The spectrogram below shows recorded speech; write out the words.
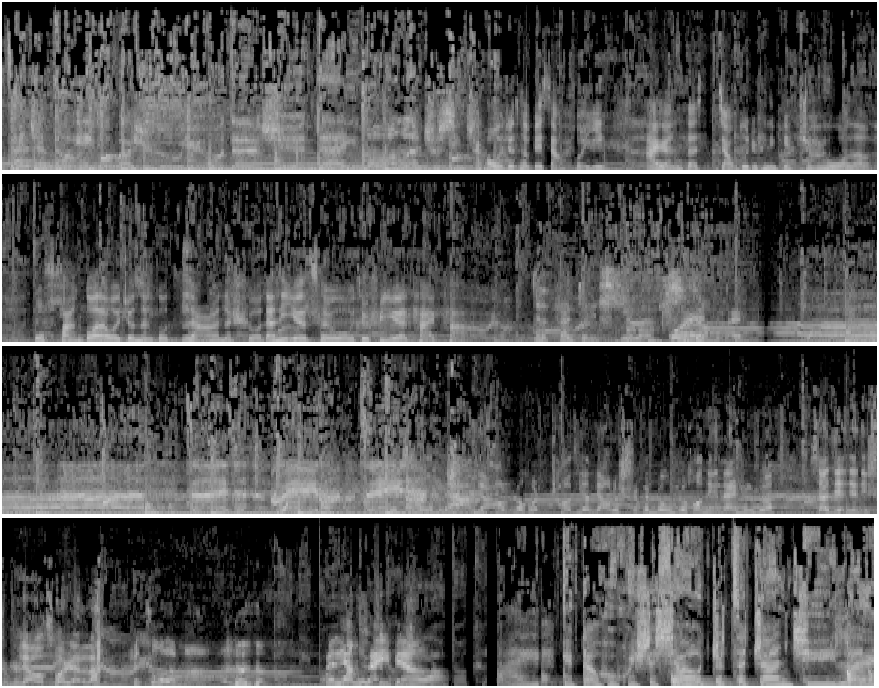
在这独一无二属于我的时代，莫忘了初心。然后我就特别想回应阿仁的角度，就是你别拽我了，我缓过来我就能够自然而然的说，但你越催我，我就是越害怕。这个太真实了，是这样热火朝天聊了十分钟之后，那个男生说：“小姐姐，你是不是聊错人了 是错了吗？被晾在一边了。多可爱，跌倒后会傻笑着再站起来。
